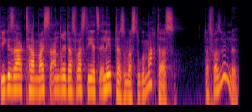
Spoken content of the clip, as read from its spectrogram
die gesagt haben, weißt du, André, das, was du jetzt erlebt hast und was du gemacht hast, das war Sünde.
